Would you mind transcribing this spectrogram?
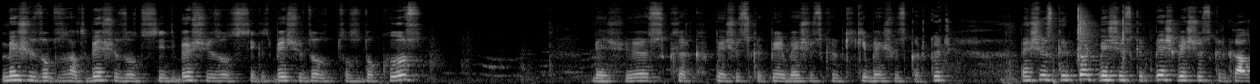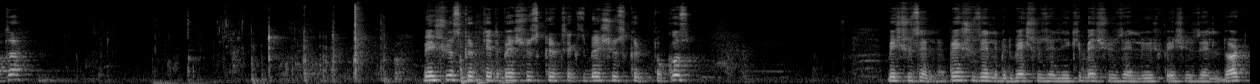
536, 537, 538, 539, 540, 541, 542, 543, 544, 545, 546, 547, 548, 549, 550, 551, 552, 553, 554,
